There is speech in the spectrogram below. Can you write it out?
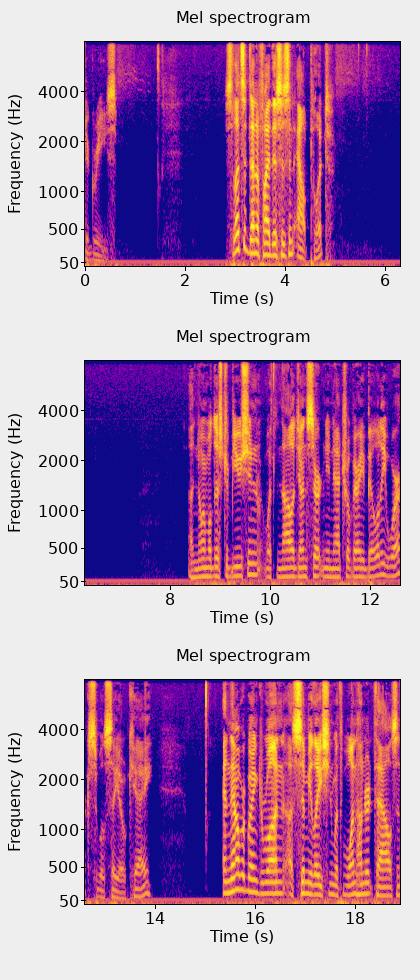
degrees. So let's identify this as an output. A normal distribution with knowledge, uncertainty, and natural variability works. We'll say OK. And now we're going to run a simulation with 100,000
